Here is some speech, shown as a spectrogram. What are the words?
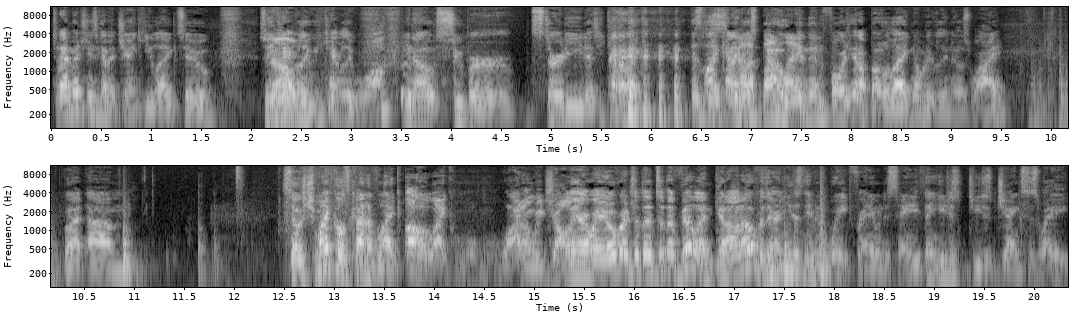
Did I mention he's got a janky leg too? So he No. can't really he can't really walk, you know, super sturdy. He does he kind of like his leg kind of goes bum out leg? and then forward. He's got a bow leg. Nobody really knows why. But um so Schmeichel's kind of like, oh, like, w- why don't we jolly our way over to the to the villa and get on over there? And he doesn't even wait for anyone to say anything. He just he just janks his way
